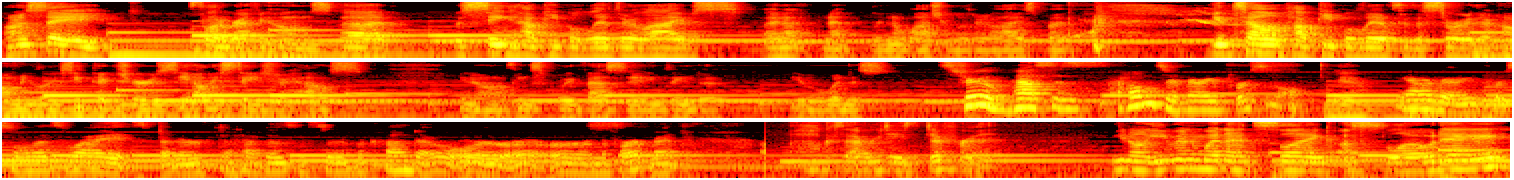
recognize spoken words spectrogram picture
I want to say photographing homes. Uh, was seeing how people live their lives. Uh, not, not really not watching live their lives, but you can tell how people live through the story of their home. You know, see pictures, see how they stage their house. You know, I think it's a really fascinating thing to be able to witness. It's true. Houses, homes are very personal. Yeah. They are very personal. That's why it's better to have those instead of a condo or, or, or an apartment. Oh, because every day's different. You know, even when it's like a slow day,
